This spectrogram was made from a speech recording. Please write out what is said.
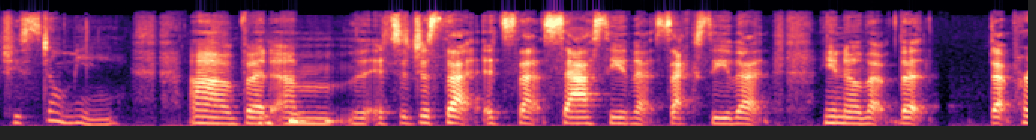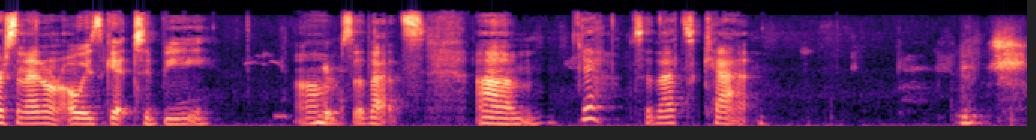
She's still me, uh, but um, it's just that it's that sassy, that sexy, that you know that that that person I don't always get to be um, so that's um, yeah. So that's cat. It's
